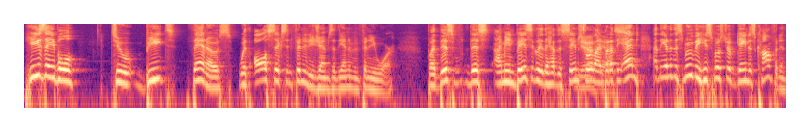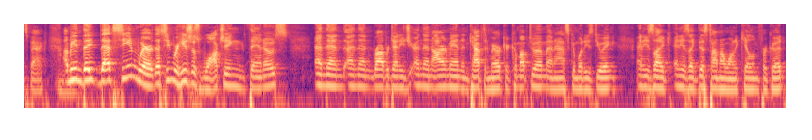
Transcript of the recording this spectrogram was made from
he's able to beat Thanos with all six Infinity Gems at the end of Infinity War. But this, this, I mean, basically they have the same Yeah. storyline. But at the end, at the end of this movie, he's supposed to have gained his confidence back. I mm-hmm. mean, they that scene where that scene where he's just watching Thanos, and then and then Robert Downey and then Iron Man and Captain America come up to him and ask him what he's doing, and he's like, and he's like, this time I want to kill him for good.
